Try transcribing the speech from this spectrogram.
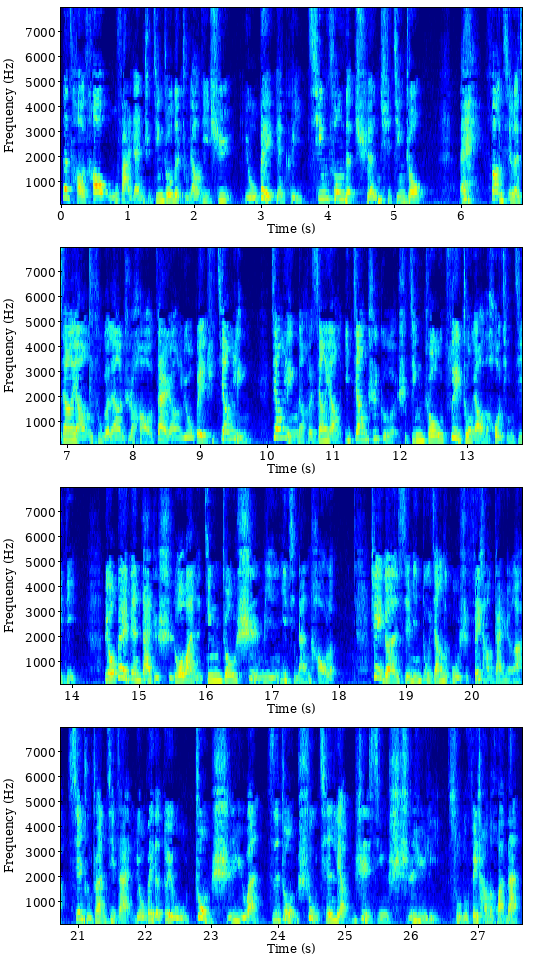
那曹操无法染指荆州的主要地区，刘备便可以轻松的全取荆州。哎，放弃了襄阳，诸葛亮只好再让刘备去江陵。江陵呢和襄阳一江之隔，是荆州最重要的后勤基地。刘备便带着十多万的荆州市民一起南逃了。这段携民渡江的故事非常感人啊！《先主传》记载，刘备的队伍重十余万，辎重数千两，日行十余里，速度非常的缓慢。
